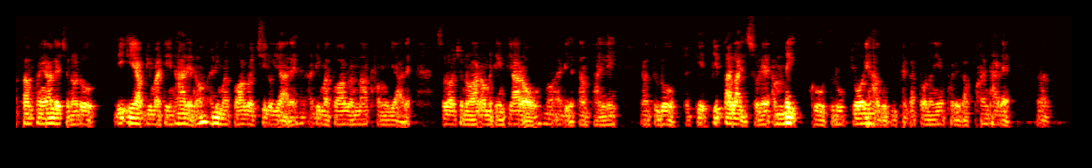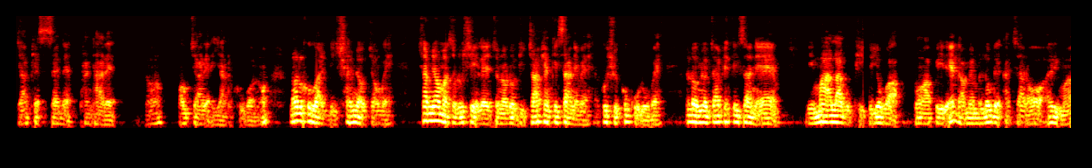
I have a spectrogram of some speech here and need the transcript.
အတန်ဖိုင်ရလဲကျွန်တော်တို့ဒီ AFD မှာတင်ထားတယ်နော်အဲ့ဒီမှာသွားပြီးတော့ကြည့်လို့ရတယ်အဲ့ဒီမှာသွားပြီးတော့နားထောင်လို့ရတယ်ဆိုတော့ကျွန်တော်ကတော့မတင်ပြတော့ဘူးနော်အဲ့ဒီအတန်ဖိုင်လေးနော်သူတို့တကယ်ပြစ်တက်လိုက်ဆိုတော့အမိတ်ကိုသူတို့ပြောတဲ့ဟာကိုဒီဘက်ကတော်လိုင်းရဲ့အဖွဲ့တွေကဖမ်းထားတဲ့နော်ကြားဖြတ်ဆက်နဲ့ဖမ်းထားတဲ့ နော်ပေါက်ကြတဲ့အရာတစ်ခုပေါ့နော်နောက်တစ်ခုကဒီရှမ်းမြောက်ကျောင်းပဲရှမ်းမြောက်မှာဆိုလို့ရှိရင်လည်းကျွန်တော်တို့ဒီကြားဖြတ်ကိစ္စနဲ့ပဲအခုရွှေကုတ်ကိုလိုပဲအဲ့လိုမျိုးကြားဖြတ်ကိစ္စနဲ့ဒီမအလာကိုဖြည့်တရုတ်ကတွန်းအားပေးတယ်ဒါပေမဲ့မလုပ်တဲ့ခါကျတော့အဲ့ဒီမှာ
